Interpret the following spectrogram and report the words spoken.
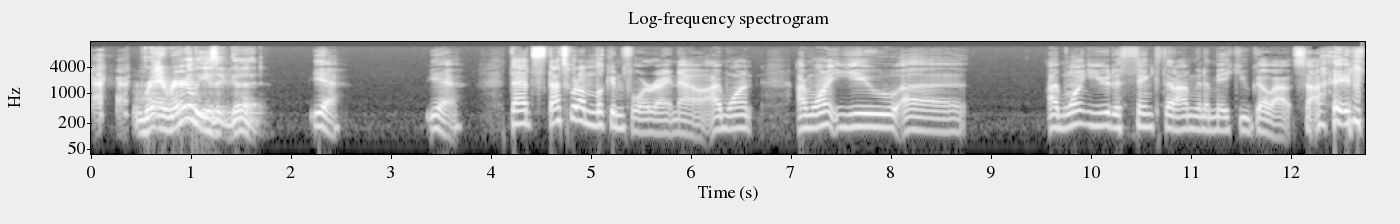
ra- rarely is it good. yeah. Yeah. That's that's what I'm looking for right now. I want I want you uh I want you to think that I'm going to make you go outside.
